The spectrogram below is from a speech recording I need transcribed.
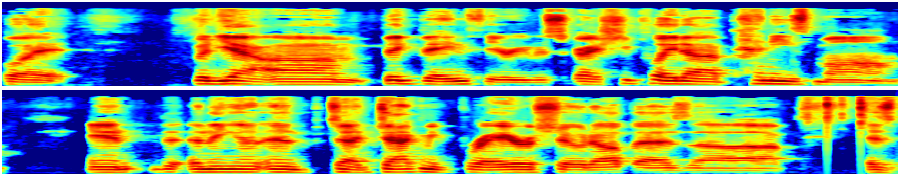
But but yeah, um, Big Bang Theory was great. She played uh, Penny's mom, and and then and Jack, Jack McBrayer showed up as uh as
